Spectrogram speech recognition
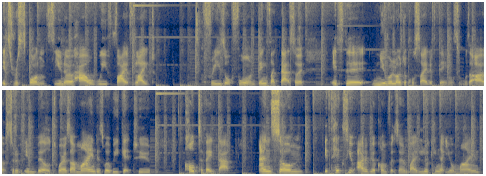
its response, you know, how we fight, flight, freeze, or fawn, things like that. So it's the neurological side of things that are sort of inbuilt, whereas our mind is where we get to cultivate that. And so um, it takes you out of your comfort zone by looking at your mind,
